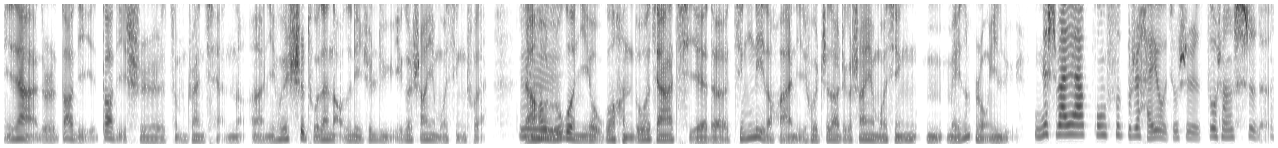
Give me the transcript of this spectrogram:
一下，就是到底到底是怎么赚钱的啊？你会试图在脑子里去捋一个商业模型出来。然后，如果你有过很多家企业的经历的话，你就会知道这个商业模型，嗯，没这么容易捋。你那十八家公司不是还有就是做上市的？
